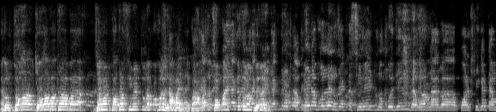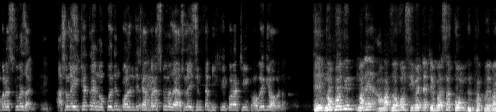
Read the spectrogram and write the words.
এখন দলা দলা বাঁধা বা জমাট বাঁধা সিমেন্ট ওরা কখনো নামায় নাই বা আমাদের কোম্পানি থেকে তো বেরোয় এক মিনিট আপনি না বললেন যে একটা সিমেন্ট নব্বই দিন ব্যবহার না করা পরের থেকে টেম্পারেচার কমে যায়। আসলে এই ক্ষেত্রে নব্বই দিন পরে যদি টেম্পারেচার কমে যায় আসলে এই সিমেন্টটা বিক্রি করা ঠিক হবে কি হবে না? এই নব্বই দিন মানে আমার যখন সিমেন্টের টেম্পারেচার কম থাকবে বা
